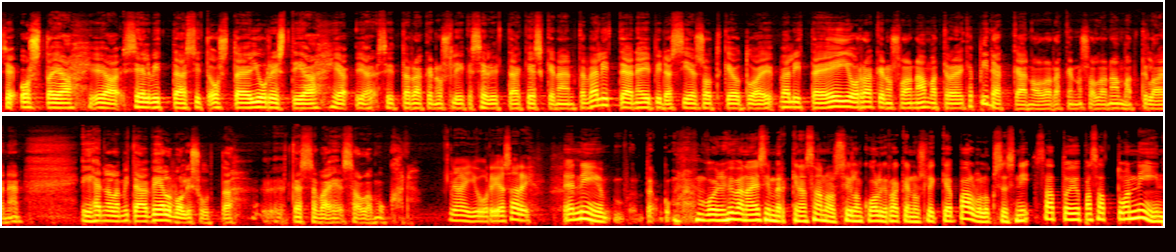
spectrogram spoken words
se ostaja ja selvittää sitten ostaja juristi ja, ja, ja sitten rakennusliike selvittää keskenään, että välittäjän ei pidä siihen sotkeutua. Välittäjä ei ole rakennusalan ammattilainen eikä pidäkään olla rakennusalan ammattilainen. Ei hänellä ole mitään velvollisuutta tässä vaiheessa olla mukana. Näin juuri. Ja Sari? Eh, niin, voin hyvänä esimerkkinä sanoa silloin, kun oli rakennusliikkeen palveluksessa, niin saattoi jopa sattua niin,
